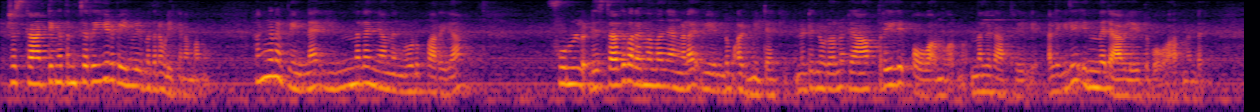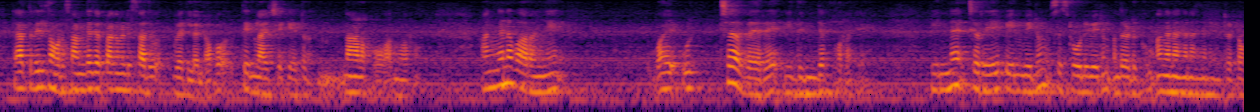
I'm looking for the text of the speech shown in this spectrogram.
പക്ഷേ സ്റ്റാർട്ടിങ്ങിൽ തന്നെ ചെറിയൊരു പെയിൻ വരുമ്പോൾ തന്നെ വിളിക്കണം പറഞ്ഞു. അങ്ങനെ പിന്നെ ഇന്നലെ ഞാൻ നിങ്ങളോട് പറയാം ഫുൾ ഡിസ്ചാർജ് പറയുന്നത് ഞങ്ങളെ വീണ്ടും അഡ്മിറ്റ് ആക്കി. എന്നിട്ട് എന്നോട് പറഞ്ഞു രാത്രിയിൽ പോവാന്ന് പറഞ്ഞു. ഇന്നലെ രാത്രിയിൽ. അല്ലെങ്കിൽ ഇന്ന് രാവിലെയായിട്ട് പോകാറുണ്ട് രാത്രിയിൽ നമ്മുടെ സൺഡേ ചിലപ്പോൾ അങ്ങനെ ഡിസ്ചാർജ് വരില്ലല്ലോ. അപ്പോൾ തിങ്കളാഴ്ചയൊക്കെ ആയിട്ട് നാളെ പോകാമെന്ന് പറഞ്ഞു. അങ്ങനെ പറഞ്ഞ് ഉച്ച വരെ ഇതിന്റെ പുറകെ. പിന്നെ ചെറിയ പെയിൻ വരും സിസ്റ്റോടി വരും അതെടുക്കും അങ്ങനെ അങ്ങനെ അങ്ങനെ കേട്ടോ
